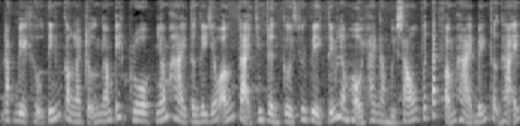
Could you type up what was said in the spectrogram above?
Đặc biệt, Hữu Tiến còn là trưởng nhóm X-Pro, nhóm hài từng ghi dấu ấn tại chương trình Cười Xuyên Việt Tiếu Lâm Hội 2016 với tác phẩm hài Bến Thượng Hải.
